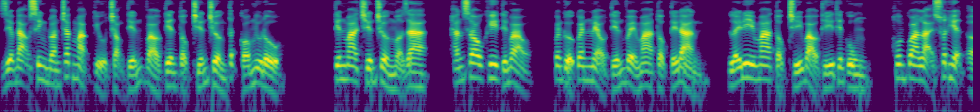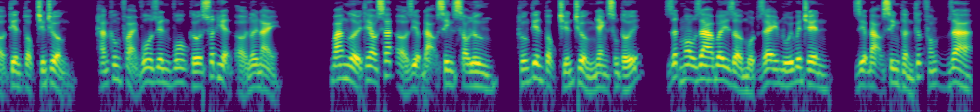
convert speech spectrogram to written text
Diệp đạo sinh đoán chắc mạc cựu trọng tiến vào tiên tộc chiến trường tất có mưu đồ. Tiên ma chiến trường mở ra, hắn sau khi tiến vào, quen cửa quen mẹo tiến về ma tộc tế đàn lấy đi ma tộc trí bảo thí thiên cung, hôm qua lại xuất hiện ở tiên tộc chiến trường, hắn không phải vô duyên vô cớ xuất hiện ở nơi này. Ba người theo sát ở diệp đạo sinh sau lưng, hướng tiên tộc chiến trường nhanh xông tới, rất mau ra bây giờ một dãy núi bên trên, diệp đạo sinh thần thức phóng ra,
